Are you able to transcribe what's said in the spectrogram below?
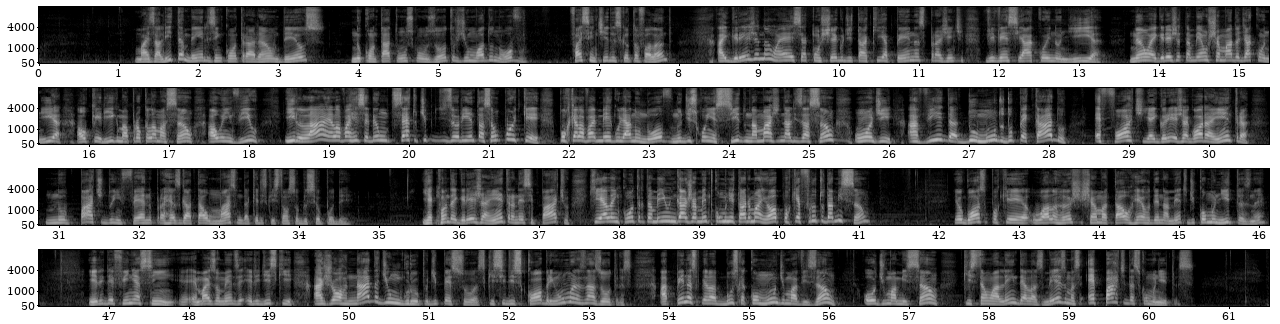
mas ali também eles encontrarão Deus no contato uns com os outros de um modo novo. Faz sentido isso que eu estou falando? A igreja não é esse aconchego de estar aqui apenas para a gente vivenciar a coinonia. Não, a igreja também é um chamado à diaconia, ao querigma, à proclamação, ao envio. E lá ela vai receber um certo tipo de desorientação. Por quê? Porque ela vai mergulhar no novo, no desconhecido, na marginalização, onde a vida do mundo, do pecado, é forte. E a igreja agora entra no pátio do inferno para resgatar o máximo daqueles que estão sob o seu poder. E é quando a igreja entra nesse pátio que ela encontra também um engajamento comunitário maior, porque é fruto da missão. Eu gosto porque o Alan Rush chama tal reordenamento de comunitas, né? Ele define assim, é, é mais ou menos, ele diz que a jornada de um grupo de pessoas que se descobrem umas nas outras apenas pela busca comum de uma visão ou de uma missão que estão além delas mesmas é parte das comunitas.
